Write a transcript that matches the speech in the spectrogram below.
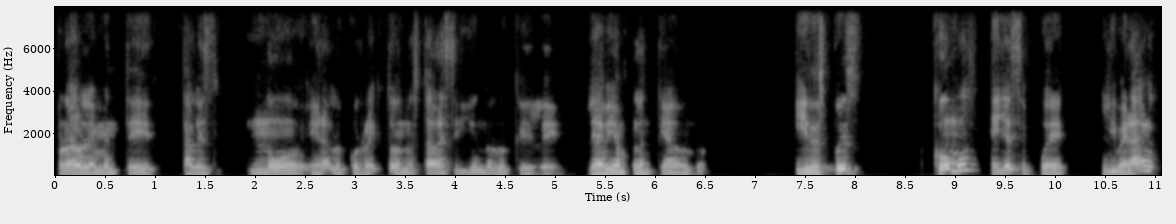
probablemente tal vez no era lo correcto, no estaba siguiendo lo que le, le habían planteado, ¿no? Y después, ¿cómo ella se puede liberar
